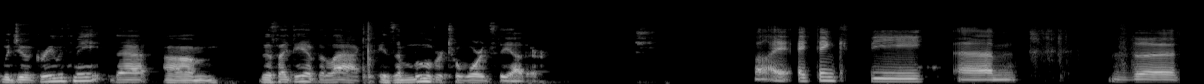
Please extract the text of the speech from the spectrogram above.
Would you agree with me that um, this idea of the lack is a mover towards the other. Well, I, I think the um, the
